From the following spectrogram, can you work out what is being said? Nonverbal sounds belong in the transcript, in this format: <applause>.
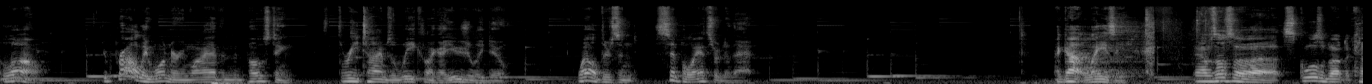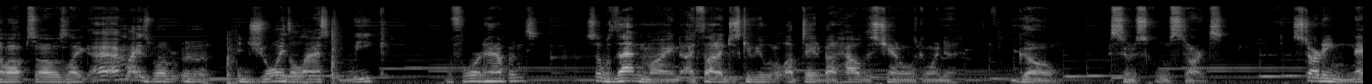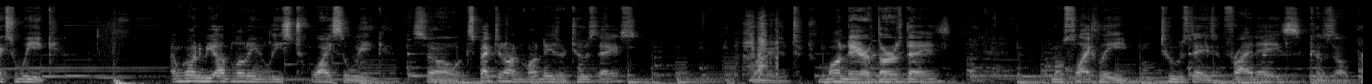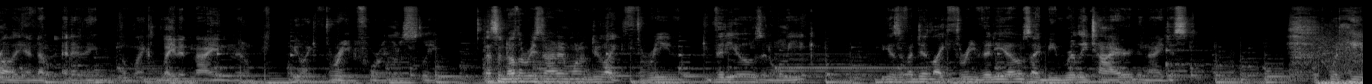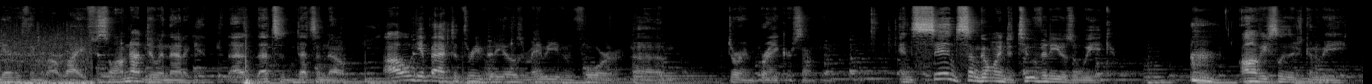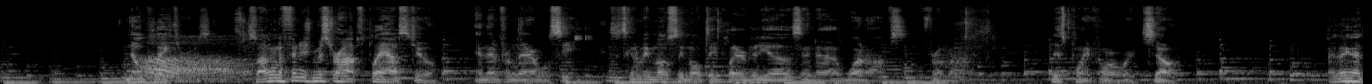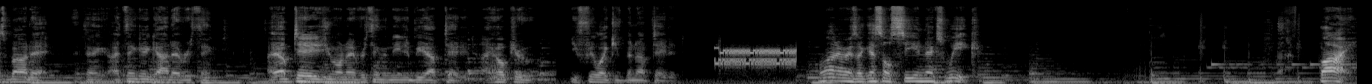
Hello. You're probably wondering why I haven't been posting three times a week like I usually do. Well, there's a simple answer to that. I got lazy. And I was also, uh, school's about to come up, so I was like, I, I might as well uh, enjoy the last week before it happens. So with that in mind, I thought I'd just give you a little update about how this channel is going to go as soon as school starts. Starting next week, I'm going to be uploading at least twice a week. So expect it on Mondays or Tuesdays. Mondays Monday or Thursdays. Most likely Tuesdays and Fridays, because I'll probably end up editing them like late at night and it'll be like three before I go to sleep. That's another reason I didn't want to do like three videos in a week. Because if I did like three videos, I'd be really tired and I just would hate everything about life. So I'm not doing that again. That, that's a, that's a no. I'll get back to three videos or maybe even four um, during break or something. And since I'm going to two videos a week, <clears throat> obviously there's going to be no playthroughs. So I'm going to finish Mr. Hop's Playhouse 2, and then from there we'll see. It's going to be mostly multiplayer videos and uh, one-offs from uh, this point forward. So I think that's about it. I think I think I got everything. I updated you on everything that needed to be updated. I hope you you feel like you've been updated. Well, anyways, I guess I'll see you next week. Bye.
